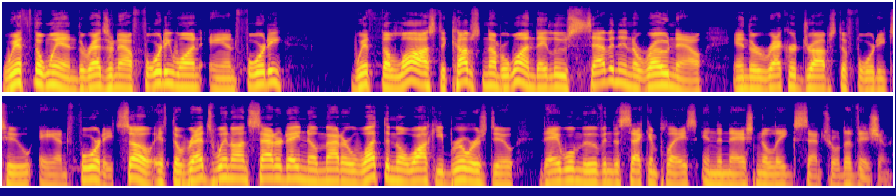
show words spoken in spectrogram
With the win, the Reds are now 41 and 40. With the loss, the Cubs number 1, they lose 7 in a row now and their record drops to 42 and 40. So, if the Reds win on Saturday, no matter what the Milwaukee Brewers do, they will move into second place in the National League Central Division.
